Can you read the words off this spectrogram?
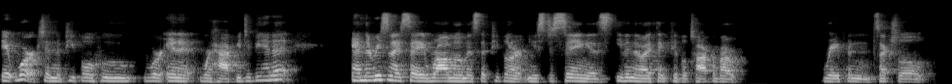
it worked, and the people who were in it were happy to be in it. And the reason I say raw moments that people aren't used to seeing is even though I think people talk about rape and sexual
